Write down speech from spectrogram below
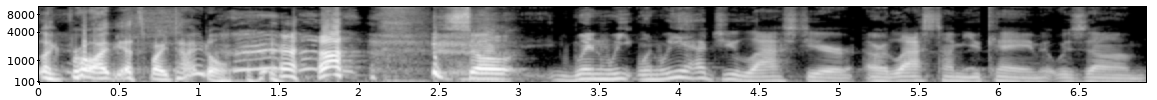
Like, bro, I, that's my title. so when we when we had you last year or last time you came, it was um,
